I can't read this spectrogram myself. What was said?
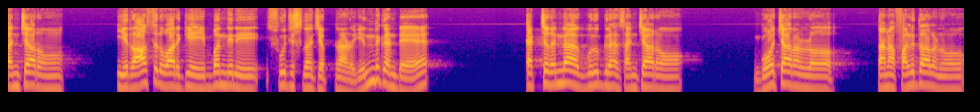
సంచారం ఈ రాశుల వారికి ఇబ్బందిని సూచిస్తుందని చెప్తున్నాను ఎందుకంటే ఖచ్చితంగా గురుగ్రహ సంచారం గోచారంలో తన ఫలితాలను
